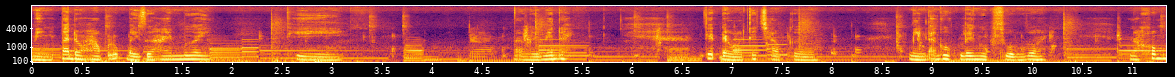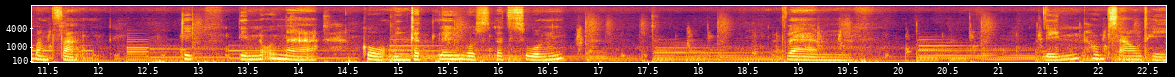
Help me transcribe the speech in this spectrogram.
mình bắt đầu học lúc 7 giờ 20 thì mọi người biết đây tiết đầu là tiết chào cờ. Mình đã gục lên gục xuống rồi. Nó không bằng phẳng. Cái đến nỗi mà cổ mình gật lên gột, gật xuống và đến hôm sau thì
